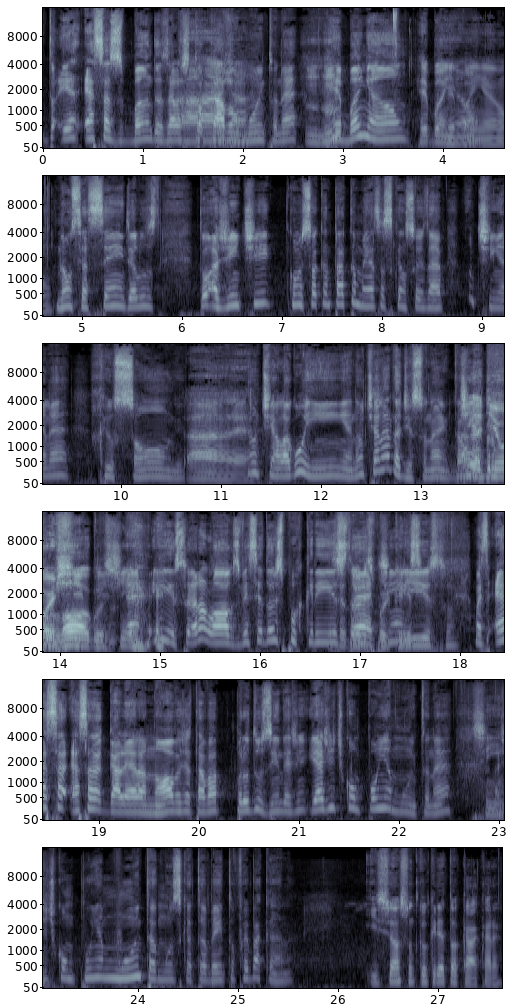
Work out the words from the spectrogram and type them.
Então, essas bandas, elas Ah, tocavam já. muito, né? Uhum. Rebanhão. Rebanhão. Rebanhão. Não se acende a luz. Então a gente começou a cantar também essas canções na época. Não tinha, né? Rio Song. Ah, é. Não tinha Lagoinha. Não tinha nada disso, né? Então, Tinha de worship. Logos, tinha... É, isso, era Logos, Vencedores por Cristo. Vencedores é, por tinha isso. Cristo. Mas essa, essa galera nova já estava produzindo e a, gente, e a gente compunha muito, né? Sim. A gente compunha muita música também, então foi bacana. Isso é um assunto que eu queria tocar, cara.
